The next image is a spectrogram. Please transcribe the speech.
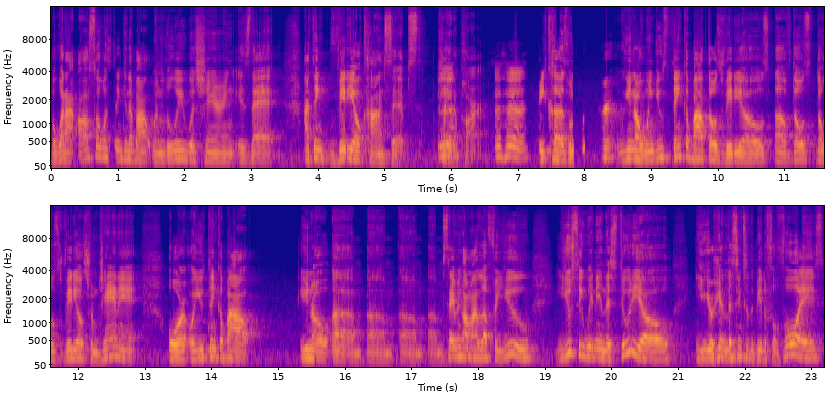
But what I also was thinking about when Louis was sharing is that I think video concepts played a part mm-hmm. because when you know when you think about those videos of those those videos from Janet, or or you think about you know um, um, um, um saving all my love for you, you see Whitney in the studio you're here listening to the beautiful voice,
